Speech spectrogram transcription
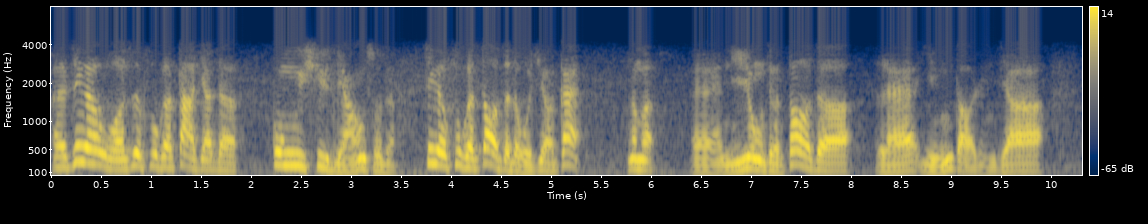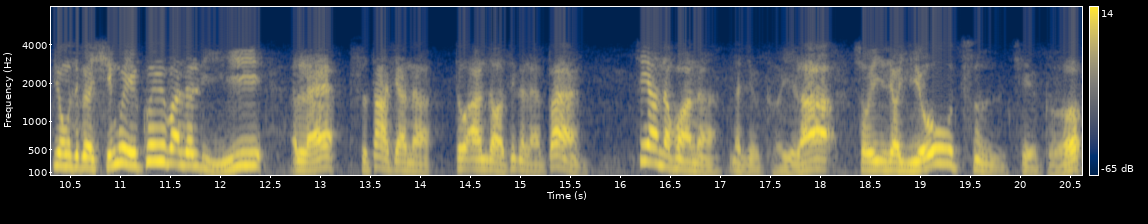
呃，这个我是符合大家的公序良俗的，这个符合道德的我就要干。那么，呃，你用这个道德来引导人家。用这个行为规范的礼仪来使大家呢都按照这个来办，这样的话呢那就可以了。所以叫由此且格。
